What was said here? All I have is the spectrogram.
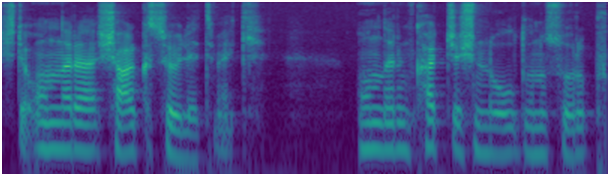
işte onlara şarkı söyletmek, onların kaç yaşında olduğunu sorup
